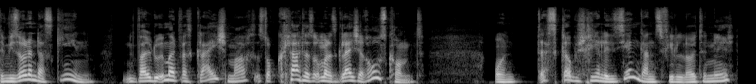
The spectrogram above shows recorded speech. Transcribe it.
Denn wie soll denn das gehen? Weil du immer etwas gleich machst, ist doch klar, dass immer das Gleiche rauskommt. Und das, glaube ich, realisieren ganz viele Leute nicht.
